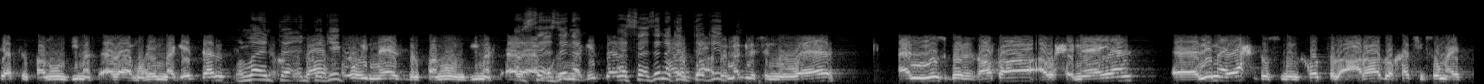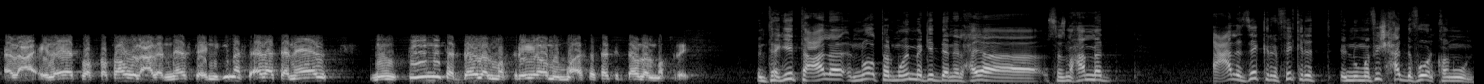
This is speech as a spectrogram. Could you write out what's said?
سياده القانون دي مسألة مهمة جدا. والله انت أنت جيت حقوق الناس بالقانون دي مسألة أستأذنك- مهمة جدا. أستأذنك أنت أرجع جيت- بمجلس النواب أن يصبغ غطاء أو حماية لما يحدث من خبث الأعراض وخدش سمعة العائلات والتطاول على الناس لأن دي مسألة تنال من قيمة الدولة المصرية ومن مؤسسات الدولة المصرية. أنت جيت على النقطة المهمة جدا الحقيقة يا أستاذ محمد على ذكر فكرة إنه ما فيش حد فوق القانون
